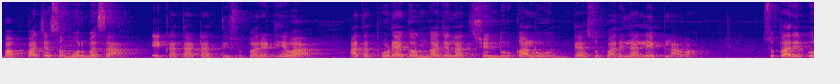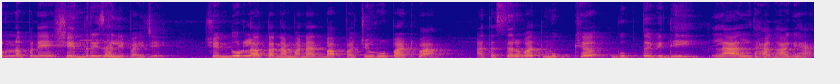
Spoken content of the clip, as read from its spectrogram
बाप्पाच्या समोर बसा एका ताटात ती सुपारी ठेवा आता थोड्या गंगाजलात शेंदूर कालून त्या सुपारीला लेप लावा. सुपारी पूर्णपणे शेंद्री झाली पाहिजे. शेंदूर लावताना मनात बाप्पाचे रूप आठवा. आता सर्वात मुख्य गुप्तविधी लाल धागा घ्या.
